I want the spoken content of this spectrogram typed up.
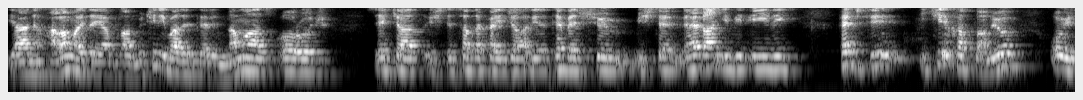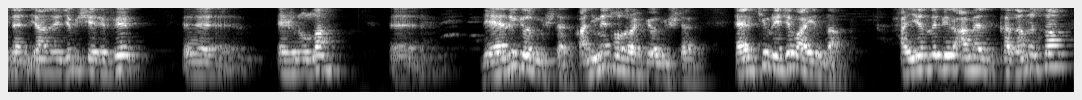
Yani haram ayda yapılan bütün ibadetlerin namaz, oruç, zekat, işte sadaka-i cariye, tebessüm, işte herhangi bir iyilik hepsi ikiye katlanıyor. O yüzden yani Recep-i Şerif'i e, ehlullah e, değerli görmüşler, ganimet olarak görmüşler. Her kim Recep ayında hayırlı bir amel kazanırsa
